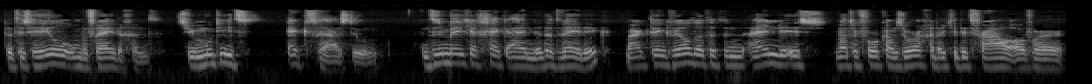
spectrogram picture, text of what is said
Dat is heel onbevredigend. Dus je moet iets extra's doen. Het is een beetje een gek einde, dat weet ik. Maar ik denk wel dat het een einde is wat ervoor kan zorgen dat je dit verhaal over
